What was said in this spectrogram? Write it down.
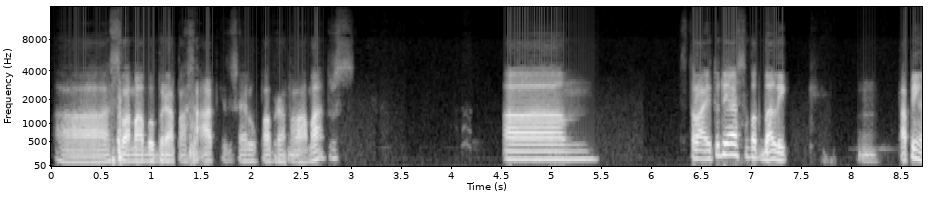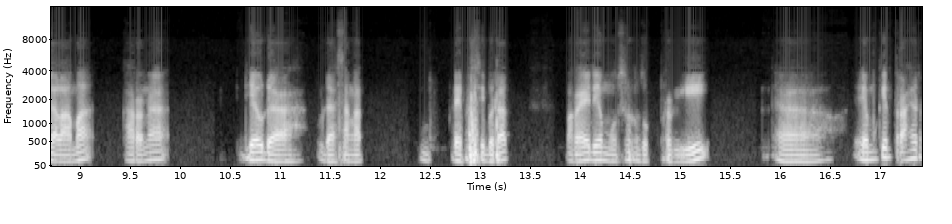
Uh, selama beberapa saat gitu saya lupa berapa lama terus um, setelah itu dia sempat balik hmm. tapi nggak lama karena dia udah udah sangat depresi berat makanya dia memutuskan untuk pergi uh, ya mungkin terakhir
